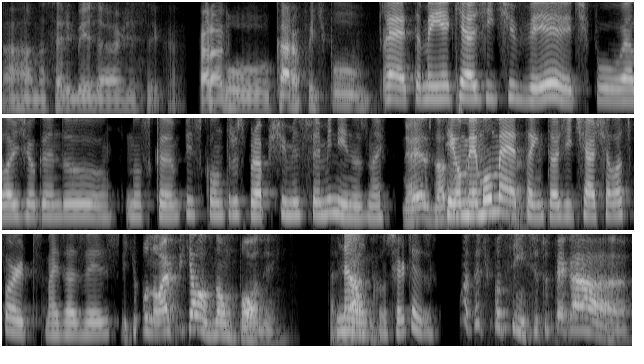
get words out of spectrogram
Aham, na série B da GC, cara. Caralho. Tipo, cara, foi tipo. É, também é que a gente vê, tipo, elas jogando nos campos contra os próprios times femininos, né? É exatamente. Tem o mesmo cara. meta, então a gente acha elas fortes, mas às vezes. E tipo, não é porque elas não podem. tá Não, com certeza. Mas é tipo assim, se tu pegar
